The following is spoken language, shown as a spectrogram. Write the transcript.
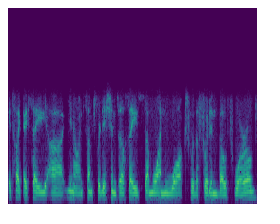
it's like they say uh, you know in some traditions they'll say someone walks with a foot in both worlds.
